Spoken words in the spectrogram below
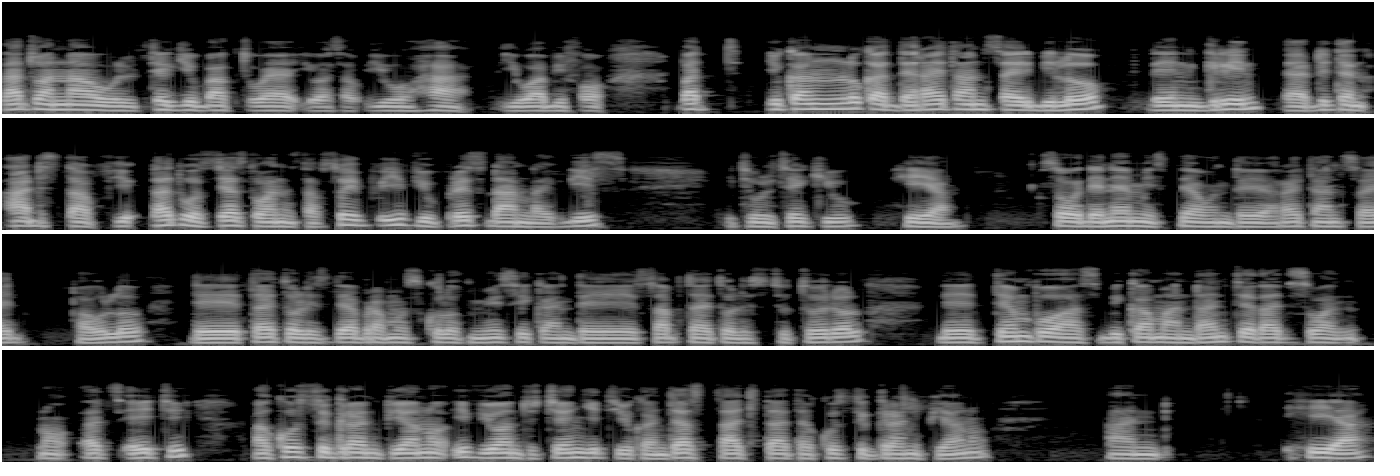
That one now will take you back to where you are you are you were before. But you can look at the right hand side below then green they written add stuff. That was just one stuff. So if, if you press done like this it will take you here. So the name is there on the right hand side Paulo. The title is the Bramo School of Music and the subtitle is tutorial. The tempo has become andante, that's one no, that's 80. Acoustic grand piano, if you want to change it, you can just touch that acoustic grand piano and here,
